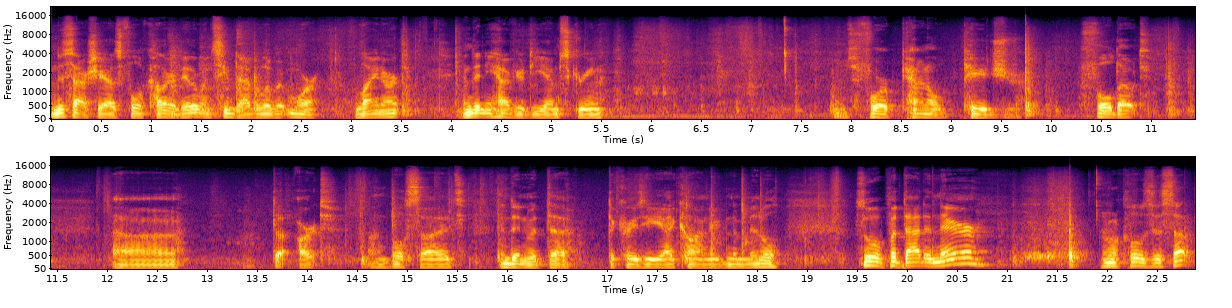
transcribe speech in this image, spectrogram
And this actually has full color. The other ones seem to have a little bit more line art. And then you have your DM screen. It's four panel page fold out. Uh, the art on both sides and then with the, the crazy icon in the middle. So we'll put that in there and we'll close this up.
